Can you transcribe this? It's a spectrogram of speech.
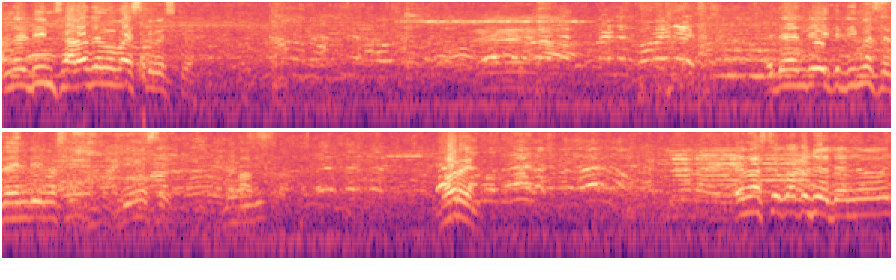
আপনার ডিম ছাড়া দেবো বাইশকে বাইশকে এই দেখেন এই তো ডিম আছে দেখেন ডিম আছে। ডিম আছে? ধরেন। এই মাছটা কত দিয়ে দেন? ভাই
